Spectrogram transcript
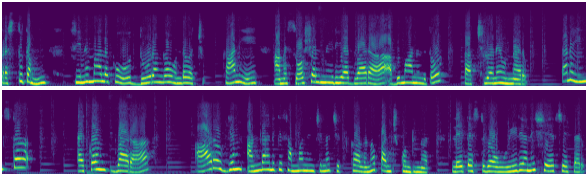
ప్రస్తుతం సినిమాలకు దూరంగా ఉండవచ్చు. కానీ ఆమె సోషల్ మీడియా ద్వారా అభిమానులతో టచ్లోనే ఉన్నారు. తన ఇన్స్టా అకౌంట్ ద్వారా ఆరోగ్యం అందానికి సంబంధించిన చిట్కాలను పంచుకుంటున్నారు. లేటెస్ట్గా వీడియోని షేర్ చేశారు.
